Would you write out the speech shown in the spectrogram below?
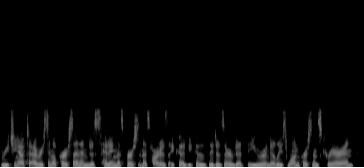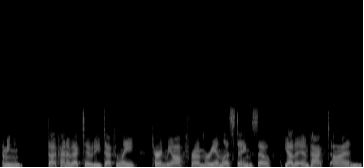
reaching out to every single person and just hitting this person as hard as they could because they deserved it. He ruined at least one person's career. And I mean, that kind of activity definitely turned me off from re-enlisting. So yeah, the impact on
